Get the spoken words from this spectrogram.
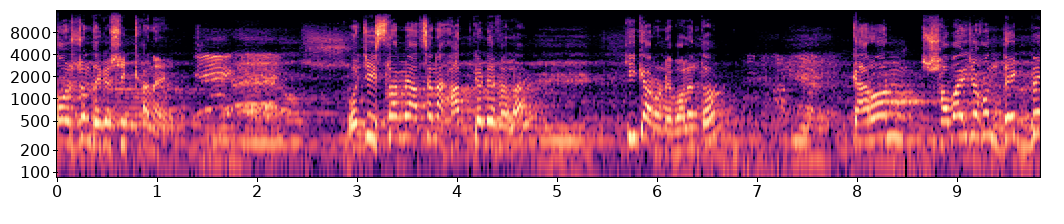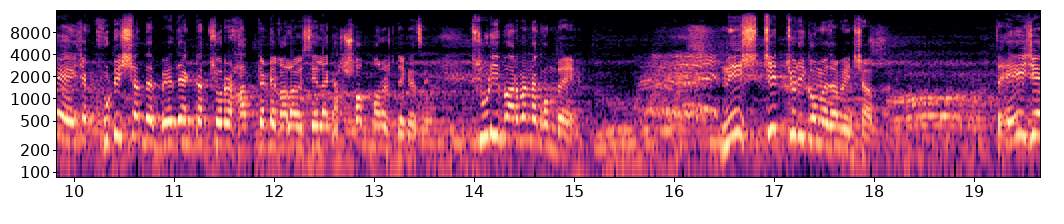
দশজন দেখে শিক্ষা নেয়। ওই যে ইসলামে আছে না, হাত কেটে ফেলা। কি কারণে বলেন তো? কারণ সবাই যখন দেখবে, এই যে খুঁটির সাথে বেঁধে একটা চোরের হাত কেটে ফেলা হয়েছে, এলাকার সব মানুষ দেখেছে। চুরি পারবে না কমবে? নিশ্চিত চুরি কমে যাবে ইনশাল্লাহ তো এই যে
